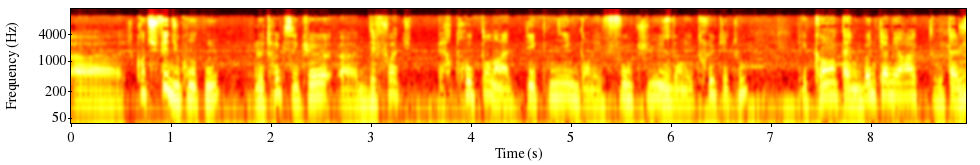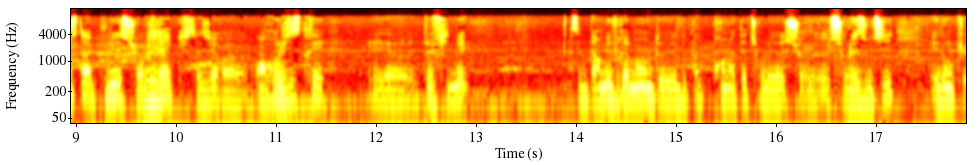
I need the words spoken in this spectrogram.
euh, quand tu fais du contenu, le truc c'est que des fois tu perds trop de temps dans la technique, dans les focus, dans les trucs et tout. Et quand tu as une bonne caméra, où tu as juste à appuyer sur Rec, c'est-à-dire enregistrer et te filmer, ça te permet vraiment de ne pas te prendre la tête sur, le, sur, le, sur les outils. Et donc,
